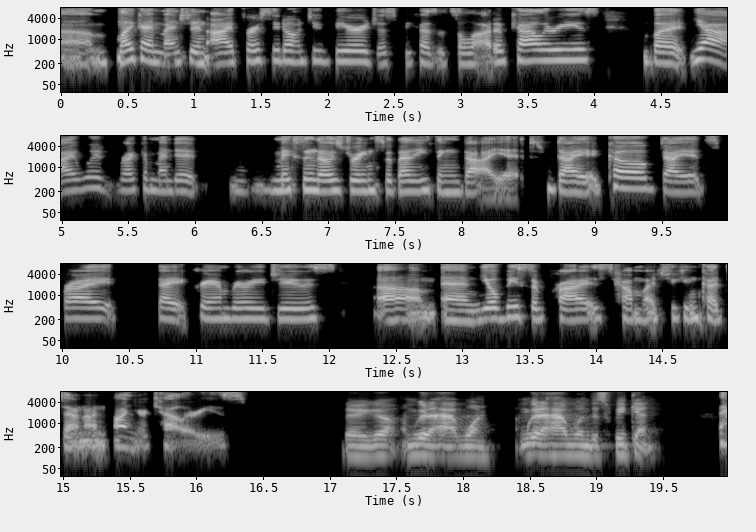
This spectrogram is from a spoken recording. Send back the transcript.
um, like I mentioned, I personally don't do beer just because it's a lot of calories. But yeah, I would recommend it mixing those drinks with anything diet diet Coke, diet Sprite, diet cranberry juice. Um, and you'll be surprised how much you can cut down on, on your calories. There you go. I'm going to have one. I'm going to have one this weekend.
